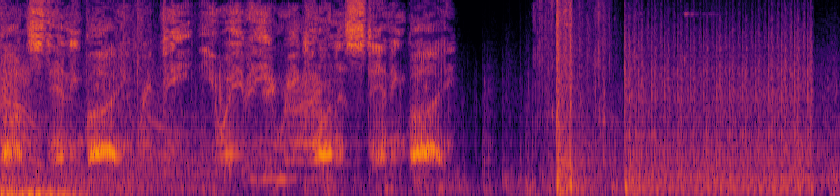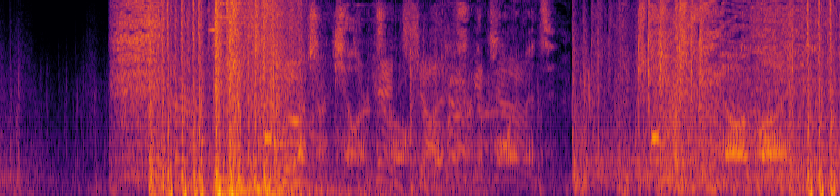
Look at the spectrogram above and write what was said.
Recon standing by. Repeat, UAV recon is standing by. Hunter killer drone ready for deployment. Online.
